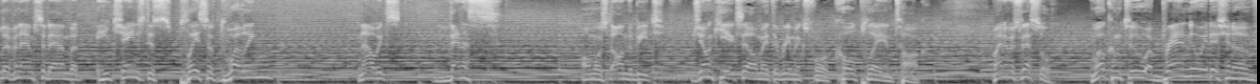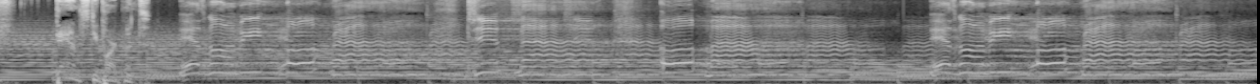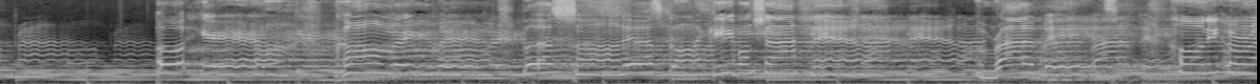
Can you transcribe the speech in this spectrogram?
Live in Amsterdam, but he changed his place of dwelling. Now it's Venice, almost on the beach. Junkie XL made the remix for Coldplay and Talk. My name is Wessel. Welcome to a brand new edition of Dance Department. It's gonna be alright tonight. Oh my, it's gonna be alright. On shining. Brighter days on the horizon.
